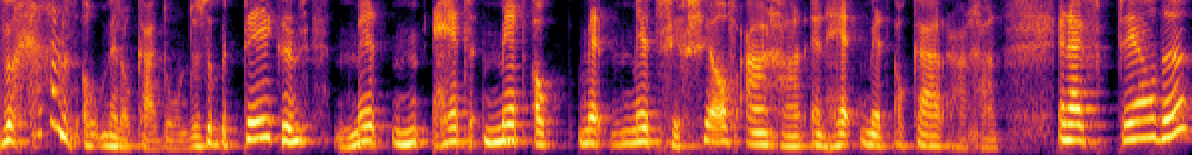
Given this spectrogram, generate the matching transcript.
we gaan het ook met elkaar doen. Dus dat betekent met, het met, met, met zichzelf aangaan en het met elkaar aangaan. En hij vertelde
